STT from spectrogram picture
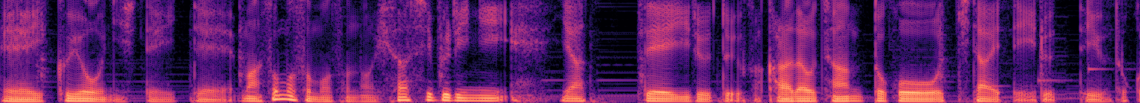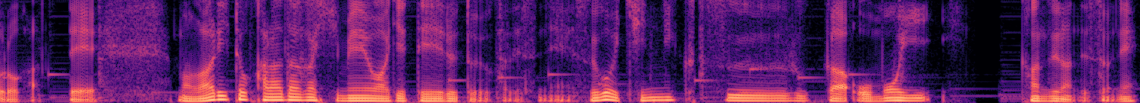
えー、行くようにしていて、まあそもそもその久しぶりにやっているというか、体をちゃんとこう鍛えているっていうところがあって、まあ、割と体が悲鳴を上げているというかですね、すごい筋肉痛が重い感じなんですよね。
